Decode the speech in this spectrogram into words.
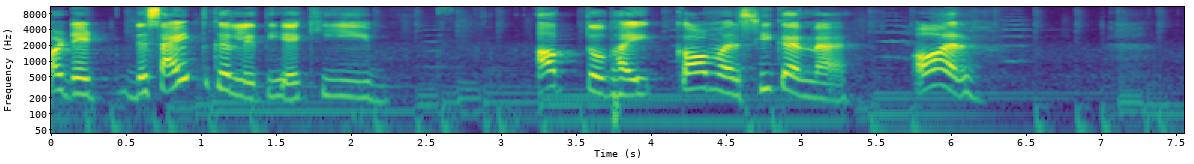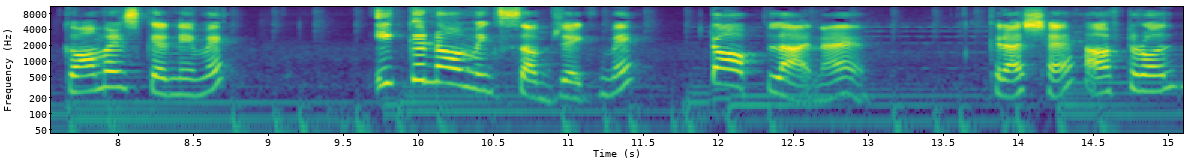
और डिसाइड कर लेती है कि अब तो भाई कॉमर्स ही करना है। और कॉमर्स करने में इकोनॉमिक्स सब्जेक्ट में टॉप लाना है। क्रश है आफ्टर ऑल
